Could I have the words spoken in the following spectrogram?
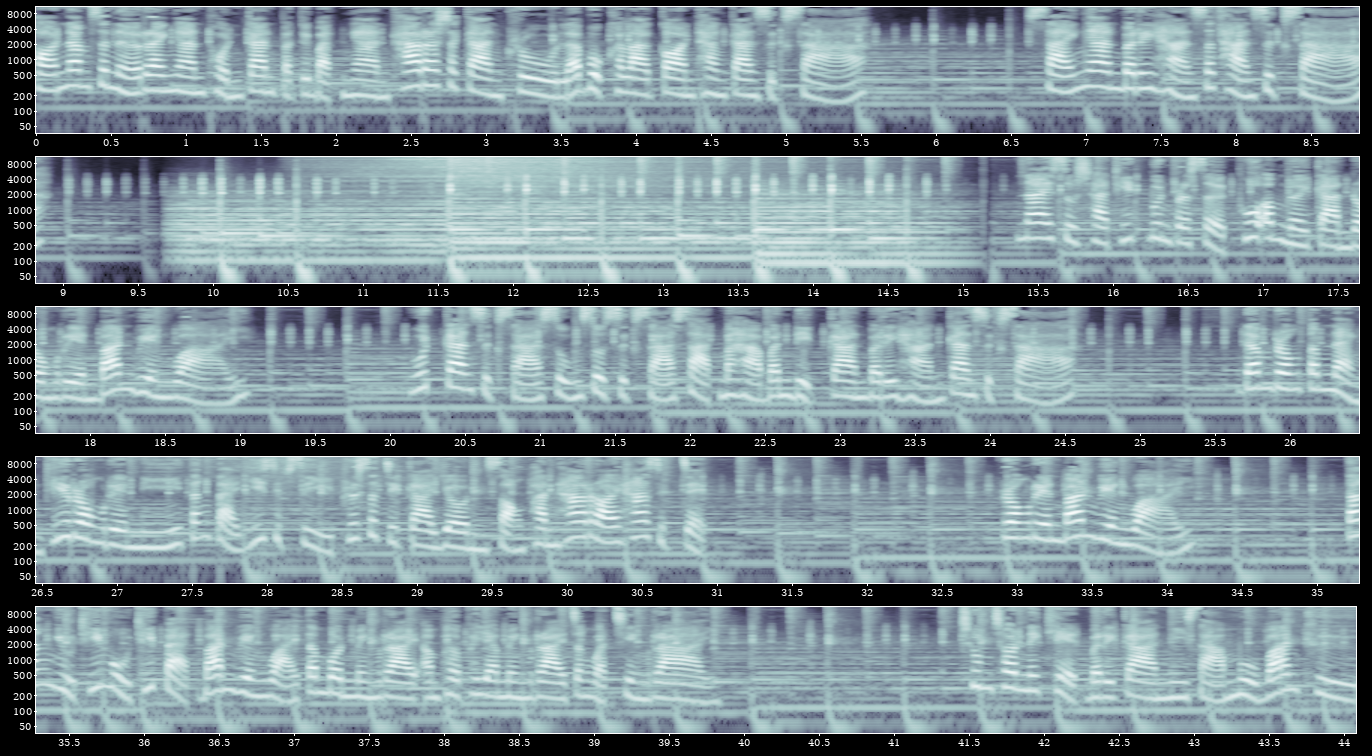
ขอนำเสนอรายงานผลการปฏิบัติงานข้าราชการครูและบุคลากรทางการศึกษา สายงานบริหารสถานศึกษา นายสุชาทิตบุญประเสริฐผู้อำนวยการโรงเรียนบ้านเวียงหวาย วุฒิการศึกษาสูงสุดศึกษาศาสตร์มหาบัณฑิตการบริหารการศึกษา ดำรงตำแหน่งที่โรงเรียนนี้ตั้งแต่ 24 พฤศจิกายน 2557 โรงเรียนบ้านเวียงหวาย ตั้งอยู่ที่หมู่ที่ 8 บ้านเวียงหวาย ตำบลเมงราย อำเภอพญาเมงราย จังหวัดเชียงราย ชุมชนในเขตบริการมี 3 หมู่บ้านคือ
